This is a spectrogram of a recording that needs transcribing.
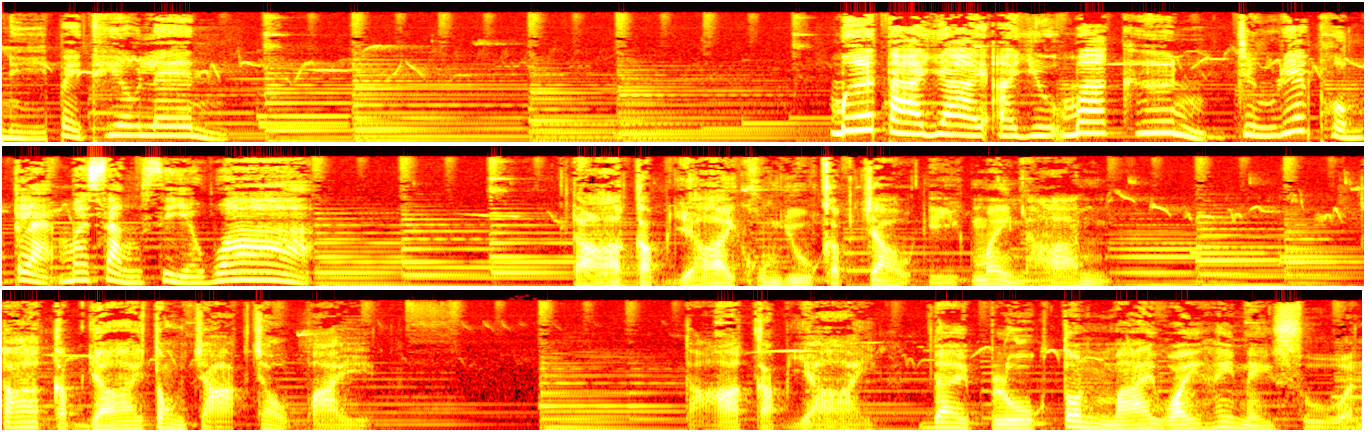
หนีไปเที่ยวเล่น เมื่อตายายอายุมากขึ้นจึงเรียกผมแกละมาสั่งเสียว่า ตากับยายคงอยู่กับเจ้าอีกไม่นาน ตากับยายต้องจากเจ้าไป ตากับยายได้ปลูกต้นไม้ไว้ให้ในสวน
